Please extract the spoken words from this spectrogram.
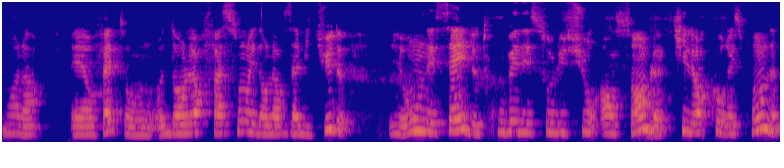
voilà. Et en fait, dans leur façon et dans leurs habitudes, on essaye de trouver des solutions ensemble qui leur correspondent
